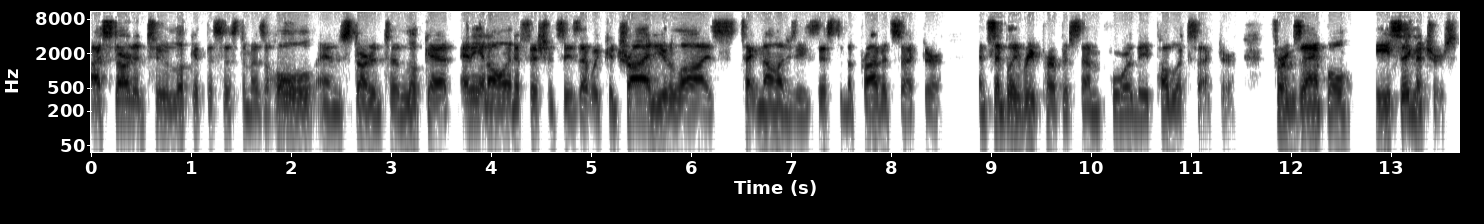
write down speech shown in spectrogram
I started to look at the system as a whole and started to look at any and all inefficiencies that we could try and utilize technologies that exist in the private sector and simply repurpose them for the public sector. For example, e signatures.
